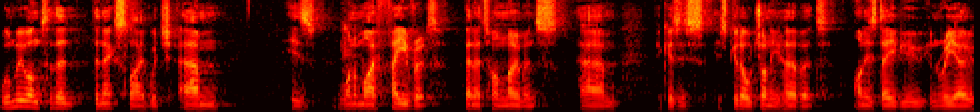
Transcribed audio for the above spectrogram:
we'll move on to the, the next slide, which um, is one of my favourite Benetton moments um, because it's, it's good old Johnny Herbert on his debut in Rio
